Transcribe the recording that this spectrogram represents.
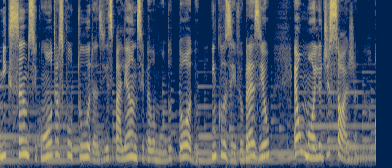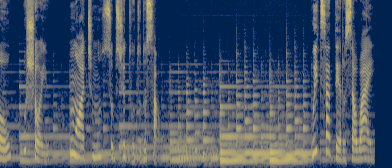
mixando-se com outras culturas e espalhando-se pelo mundo todo, inclusive o Brasil, é o molho de soja, ou o shoyu, um ótimo substituto do sal. O Itzateiro Sawai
